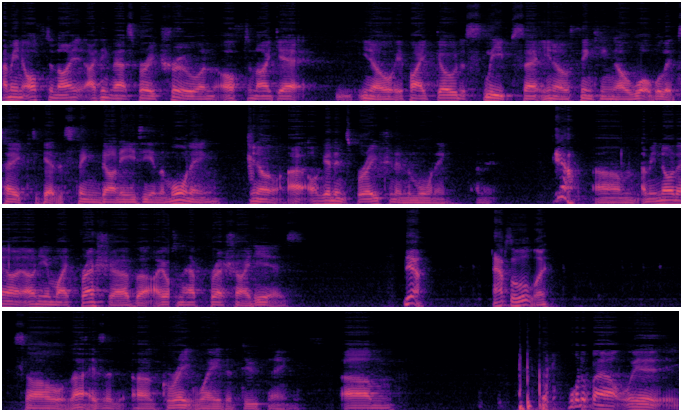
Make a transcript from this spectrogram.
I mean, often I, I think that's very true, and often I get, you know, if I go to sleep, say, you know, thinking, oh, what will it take to get this thing done easy in the morning? You know, I, I'll get inspiration in the morning, Yeah. um, I mean, not only am I fresher, but I often have fresh ideas. Yeah. Absolutely. So that is a, a great way to do things. Um, what about with,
